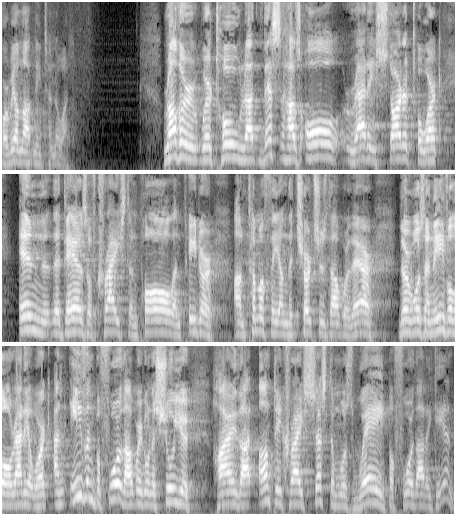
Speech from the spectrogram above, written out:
For we'll not need to know it. Rather, we're told that this has already started to work in the days of Christ and Paul and Peter and Timothy and the churches that were there. There was an evil already at work. And even before that, we're going to show you how that Antichrist system was way before that again.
